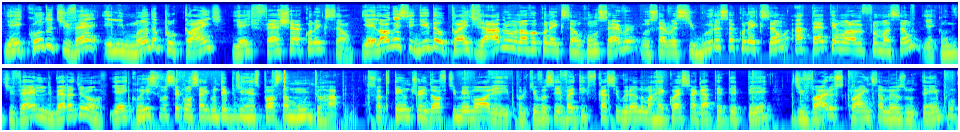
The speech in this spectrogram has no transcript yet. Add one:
E aí, quando tiver, ele manda para o cliente e aí fecha a conexão. E aí, logo em seguida, o cliente já abre uma nova conexão com o server, o server segura essa conexão até ter uma nova informação, e aí, quando tiver, ele libera de novo. E aí, com isso, você consegue um tempo de resposta muito rápido. Só que tem um trade-off de memória aí, porque você vai ter que ficar segurando uma request HTTP de vários clientes ao mesmo tempo,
